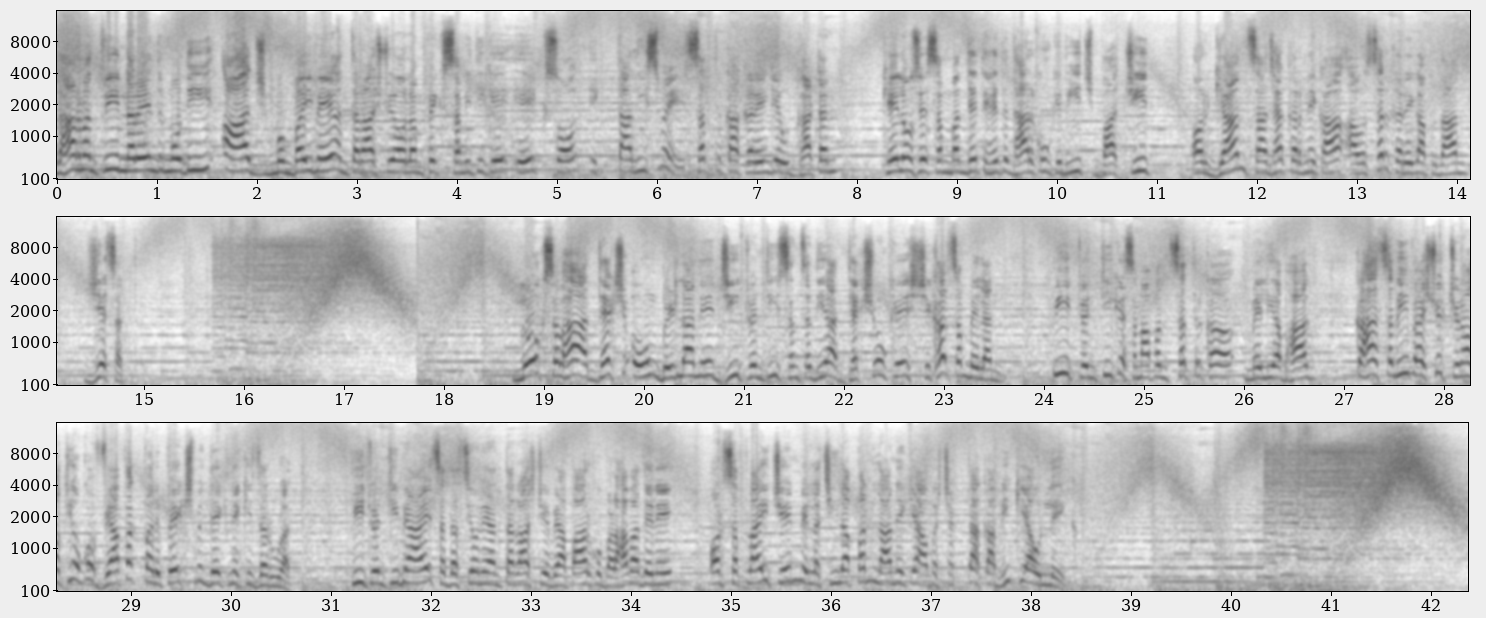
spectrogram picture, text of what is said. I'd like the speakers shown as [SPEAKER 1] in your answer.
[SPEAKER 1] प्रधानमंत्री नरेंद्र मोदी आज मुंबई में अंतर्राष्ट्रीय ओलंपिक समिति के 141वें सत्र का करेंगे उद्घाटन। खेलों से संबंधित हितधारकों के बीच बातचीत और ज्ञान साझा करने का अवसर करेगा प्रदान ये सत्र। लोकसभा अध्यक्ष ओम बिरला ने जी ट्वेंटी संसदीय अध्यक्षों के शिखर सम्मेलन पी ट्वेंटी के समापन सत्र का में लिया भाग कहा, सभी वैश्विक चुनौतियों को व्यापक परिप्रेक्ष्य में देखने की ज़रूरत। पी में आए सदस्यों ने अंतर्राष्ट्रीय व्यापार को बढ़ावा देने और सप्लाई चेन में लचीलापन लाने की आवश्यकता का भी किया उल्लेख।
